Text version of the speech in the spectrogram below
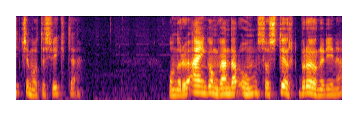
ikkje måtte svikte. Og når du ein gong vender om, så styrk brødrene dine.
